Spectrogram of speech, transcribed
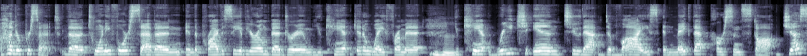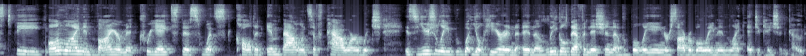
100%. The 24 7 in the privacy of your own bedroom, you can't get away from it. Mm-hmm. You can't reach into that device and make that person stop. Just the online environment creates this, what's called an imbalance of power, which is usually what you'll hear in, in a legal definition of bullying or cyberbullying in like education code.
